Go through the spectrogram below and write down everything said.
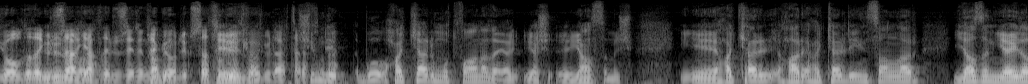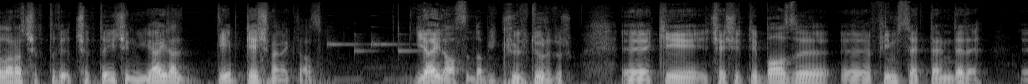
Yolda da güzergahlar üzerinde Tabii, gördük satılıyor köylüler tarafından. Şimdi bu Hakkari mutfağına da yaş, e, yansımış. E, Hakkari, Hakkari'li insanlar yazın yaylalara çıktığı, çıktığı için yayla deyip geçmemek lazım yayla aslında bir kültürdür. E, ki çeşitli bazı e, film setlerinde de e,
